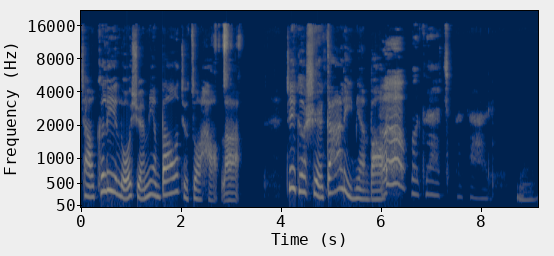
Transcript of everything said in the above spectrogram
巧克力螺旋面包就做好了。这个是咖喱面包。我最爱吃的咖喱。嗯，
